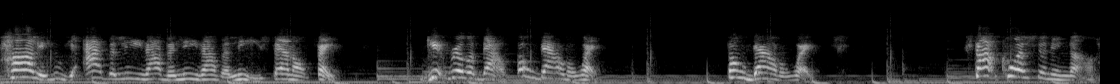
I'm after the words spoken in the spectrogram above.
Hallelujah. I believe, I believe, I believe. Stand on faith. Get rid of doubt. Throw doubt away. Throw doubt away. Stop questioning God.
